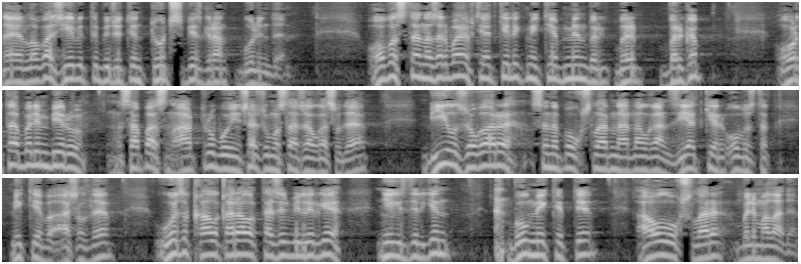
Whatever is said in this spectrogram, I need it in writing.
даярлауға жергілікті бюджеттен 405 грант бөлінді. Облыста назарбаев зияткерлік мектебімен біргіп орта білім беру сапасын арттыру бойынша жұмыстар жалғасуда. Биыл жоғары сынып оқушыларына арналған зияткер облыстық мектебі ашылды. Өзі халықаралық тәжірибелерге негізделген бұл мектепте ауыл оқушылары білім алады.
